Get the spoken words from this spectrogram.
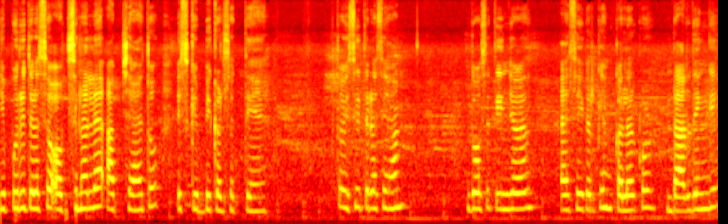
ये पूरी तरह से ऑप्शनल है, आप चाहें तो स्किप भी कर सकते हैं। तो इसी तरह से हम दो से तीन जगह ऐसे ही करके हम कलर को डाल देंगे।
